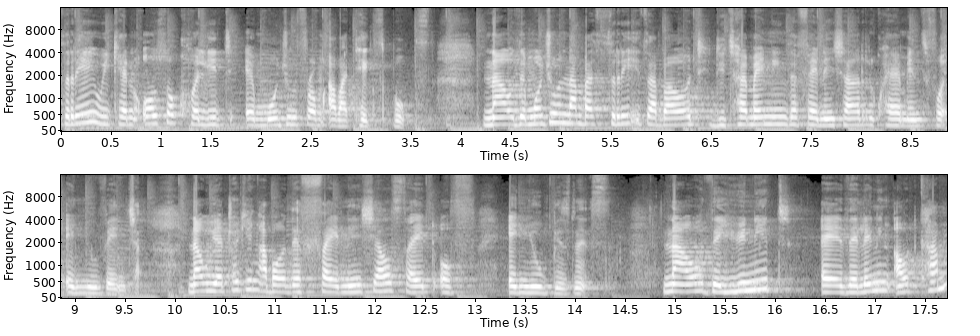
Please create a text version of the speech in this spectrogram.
three, we can also call it a module from our textbooks. Now, the module number three is about determining the financial requirements for a new venture. Now, we are talking about the financial side of a new business. Now, the unit, uh, the learning outcome,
